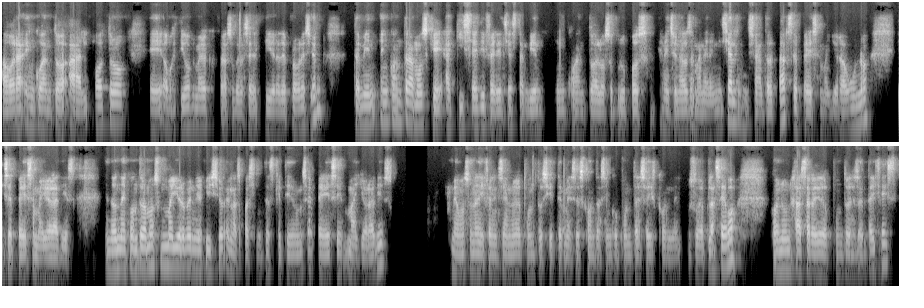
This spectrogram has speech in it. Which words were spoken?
Ahora, en cuanto al otro eh, objetivo primero que fuera supervivencia libre de progresión, también encontramos que aquí sí hay diferencias también en cuanto a los subgrupos mencionados de manera inicial, a tratar CPS mayor a 1 y CPS mayor a 10, en donde encontramos un mayor beneficio en las pacientes que tienen un CPS mayor a 10. Vemos una diferencia de 9.7 meses contra 5.6 con el uso de placebo, con un hazard de 2.66.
